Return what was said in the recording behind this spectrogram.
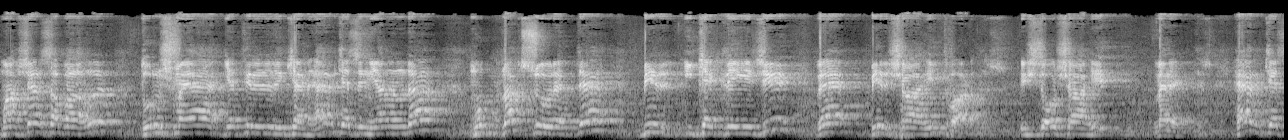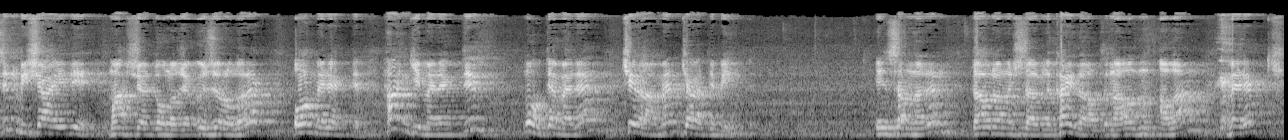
Mahşer sabahı duruşmaya getirilirken herkesin yanında mutlak surette bir itekleyici ve bir şahit vardır. İşte o şahit melektir. Herkesin bir şahidi mahşerde olacak özel olarak o melektir. Hangi melektir? Muhtemelen kiramen katibindir insanların davranışlarını kayıt altına alan melek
